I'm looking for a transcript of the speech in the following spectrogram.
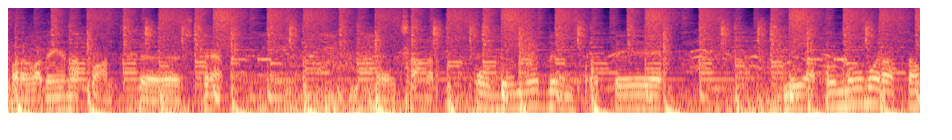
Проведення на фланг. е, Шкреп. Олександр 1-1 проти 9 номера. Там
